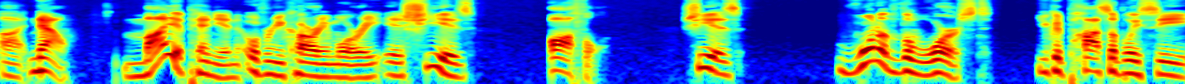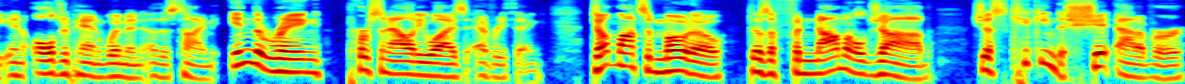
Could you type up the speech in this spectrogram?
Uh, now, my opinion over Yukari Mori is she is awful. She is one of the worst you could possibly see in all Japan women of this time. In the ring, personality wise, everything. Dump Matsumoto does a phenomenal job just kicking the shit out of her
